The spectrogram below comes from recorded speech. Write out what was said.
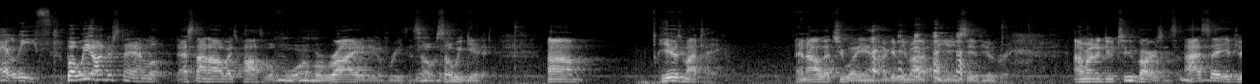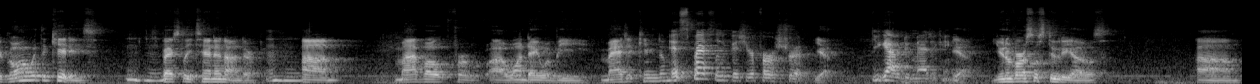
At least. But we understand, look, that's not always possible for Mm-hmm. a variety of reasons. So so we get it. Um, here's my take. And I'll let you weigh in. I'll give you my opinion and see if you agree. I'm gonna do two versions. Mm-hmm. I say if you're going with the kiddies, especially 10 and under, Mm-hmm. um, my vote for uh, one day would be Magic Kingdom. Especially if it's your first trip. yeah. You gotta do Magic Kingdom. Yeah. Universal Studios um,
